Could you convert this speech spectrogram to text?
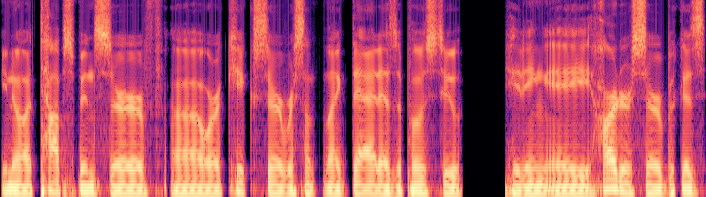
you know, a topspin serve uh, or a kick serve or something like that, as opposed to hitting a harder serve. Because,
